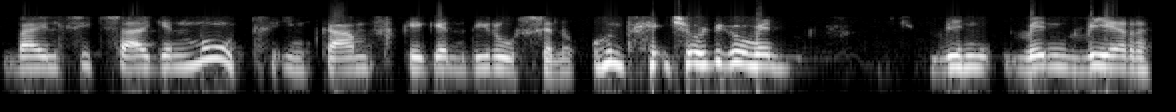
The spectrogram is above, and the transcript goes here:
weil sie zeigen Mut im Kampf gegen die Russen. Und Entschuldigung, wenn, wenn, wenn wir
